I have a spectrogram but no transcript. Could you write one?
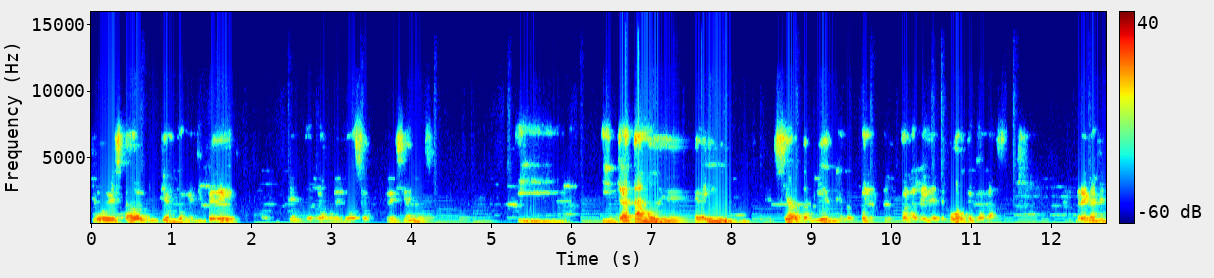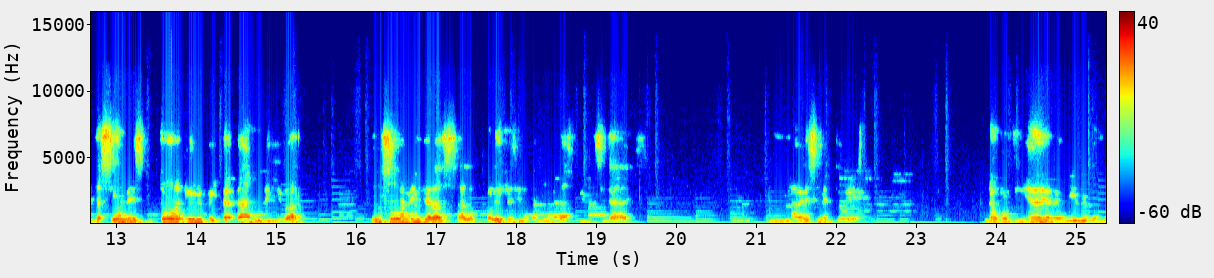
Yo he estado algún tiempo en el IPD, de 12 13 años, y, tratamos de ahí influenciar también con, la ley del deporte, con las reglamentaciones, todo aquello que tratamos de llevar no solamente a a los colegios, sino también a las universidades. Una vez me tuve la oportunidad de reunirme con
